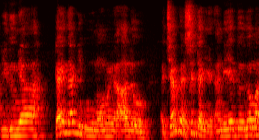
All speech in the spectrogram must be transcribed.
ပြည်သူများတိုင်းသားညီကိုမောင်နှမများအားလုံးအချမ်းဖက်စစ်တပ်ရဲ့အန္တရာယ်တွေသောမှ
